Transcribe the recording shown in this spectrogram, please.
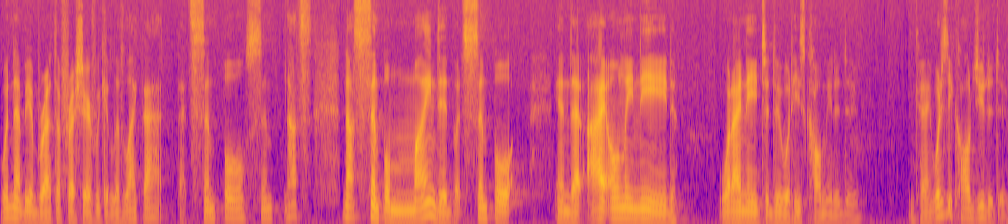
Wouldn't that be a breath of fresh air if we could live like that? That simple, sim- not, not simple minded, but simple in that I only need what I need to do what He's called me to do. Okay? What has He called you to do?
